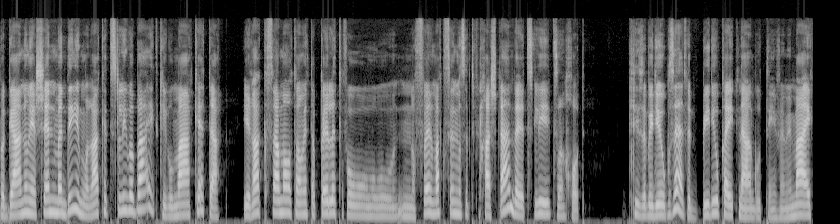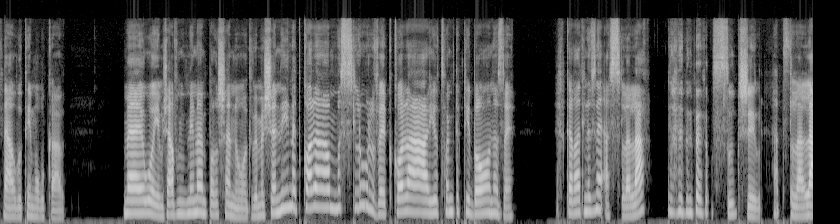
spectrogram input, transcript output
בגן הוא ישן מדהים, רק אצלי בבית, כאילו, מה הקטע? היא רק שמה אותו מטפלת והוא נופל מקסימום איזה טפיחה שתיים, ואצלי צרחות. כי זה בדיוק זה, זה בדיוק ההתנהגותי, וממה ההתנהגותי מורכב? מהאירועים שאנחנו נותנים להם פרשנות, ומשנים את כל המסלול ואת כל ה... יוצרים את הקיבעון הזה. איך קראת לזה? הסללה? סוג של... הצללה.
